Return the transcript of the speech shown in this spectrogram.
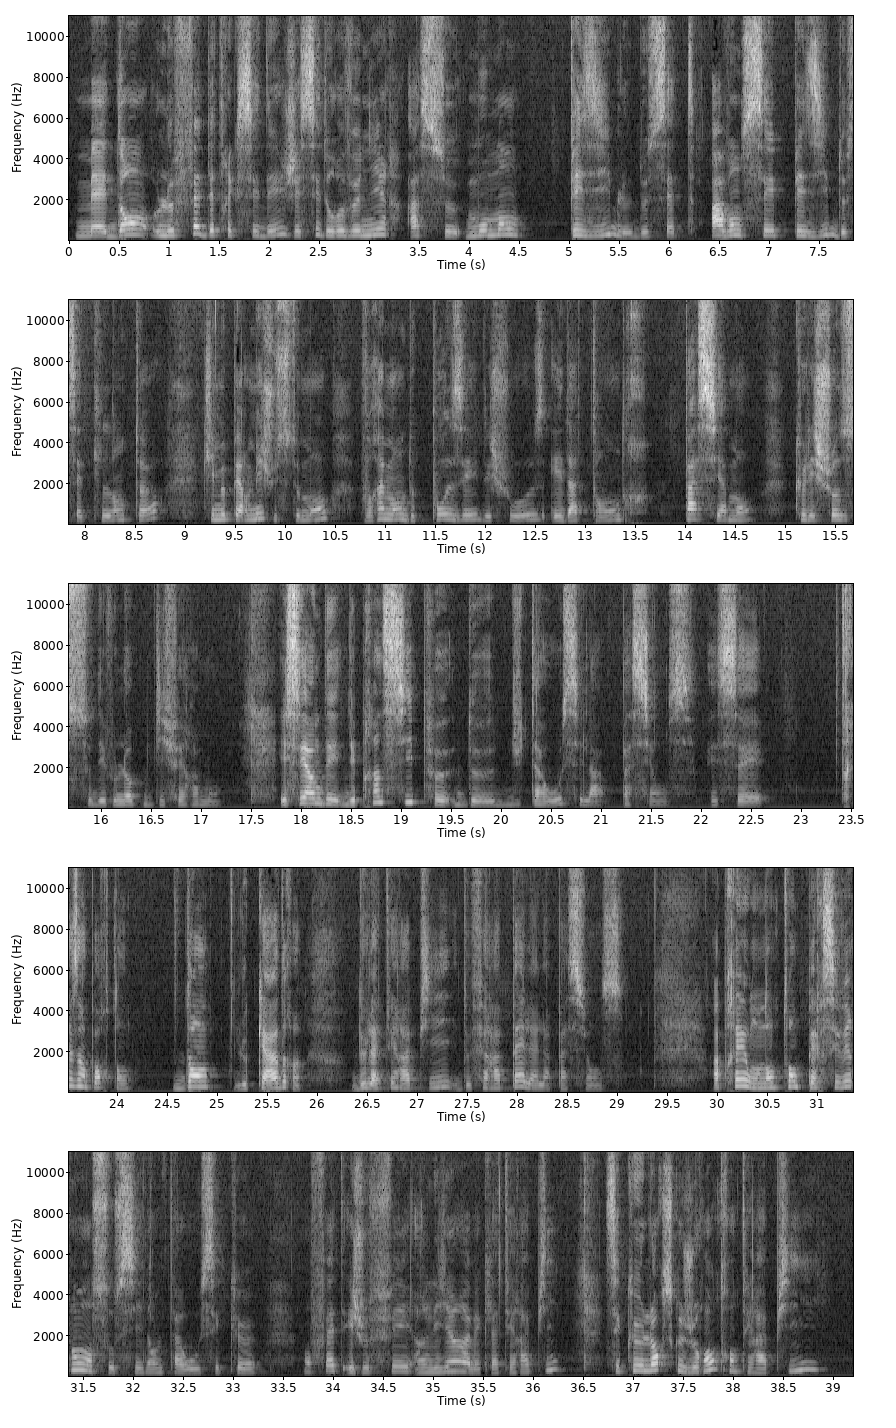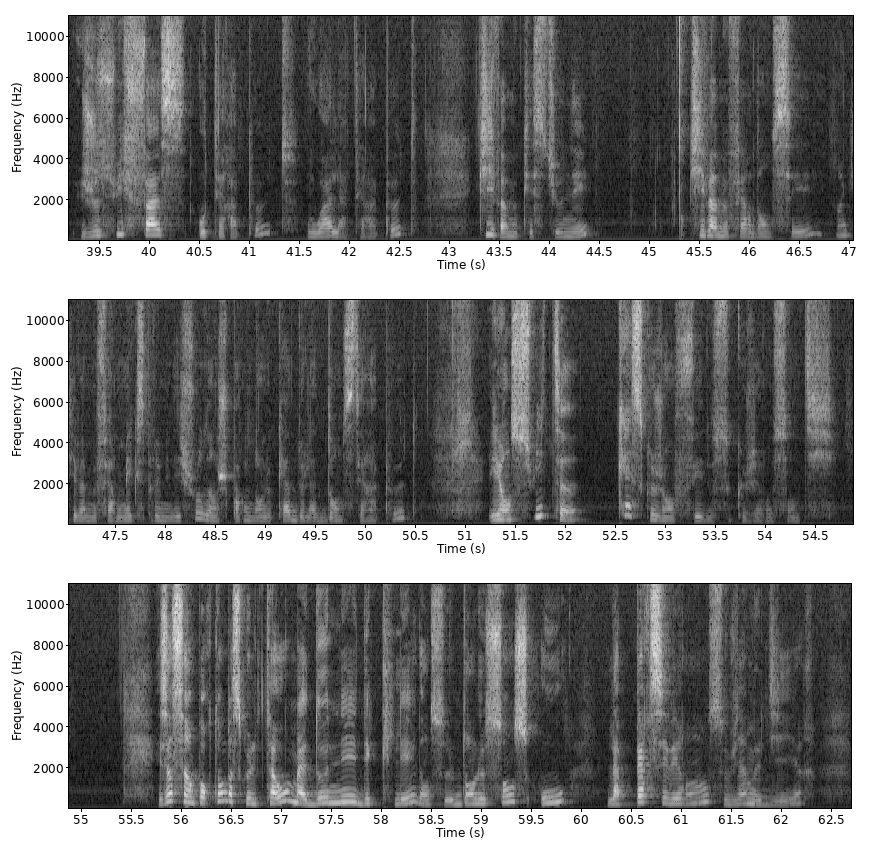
Mais dans le fait d'être excédée, j'essaie de revenir à ce moment paisible, de cette avancée paisible, de cette lenteur qui me permet justement vraiment de poser des choses et d'attendre patiemment que les choses se développent différemment. Et c'est un des, principes du Tao, c'est la patience. Et c'est très important dans le cadre de la thérapie de faire appel à la patience. Après, on entend persévérance aussi dans le Tao. C'est que en fait, et je fais un lien avec la thérapie, c'est que lorsque je rentre en thérapie, je suis face au thérapeute ou à la thérapeute qui va me questionner, qui va me faire danser, hein, qui va me faire m'exprimer des choses. Hein. je parle dans le cadre de la danse thérapeute. Et ensuite, qu'est-ce que j'en fais de ce que j'ai ressenti? Et ça, c'est important parce que le Tao m'a donné des clés dans, ce, dans le sens où la persévérance vient me dire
